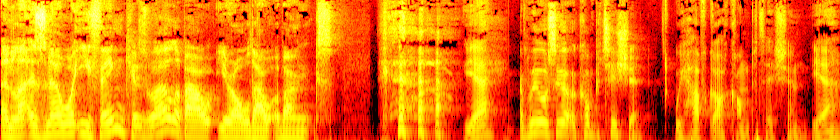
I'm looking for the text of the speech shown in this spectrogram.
And let us know what you think as well about your old Outer Banks. Yeah, Have we also got a competition? we have got a competition. Yeah.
